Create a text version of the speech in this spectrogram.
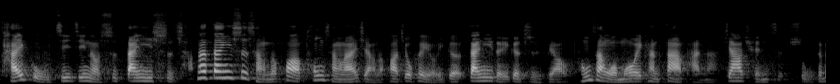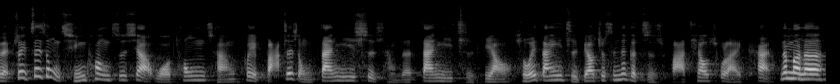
台股基金呢是单一市场，那单一市场的话，通常来讲的话，就会有一个单一的一个指标。通常我们会看大盘啊，加权指数，对不对？所以在这种情况之下，我通常会把这种单一市场的单一指标，所谓单一指标，就是那个指数把它挑出来看。那么呢？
